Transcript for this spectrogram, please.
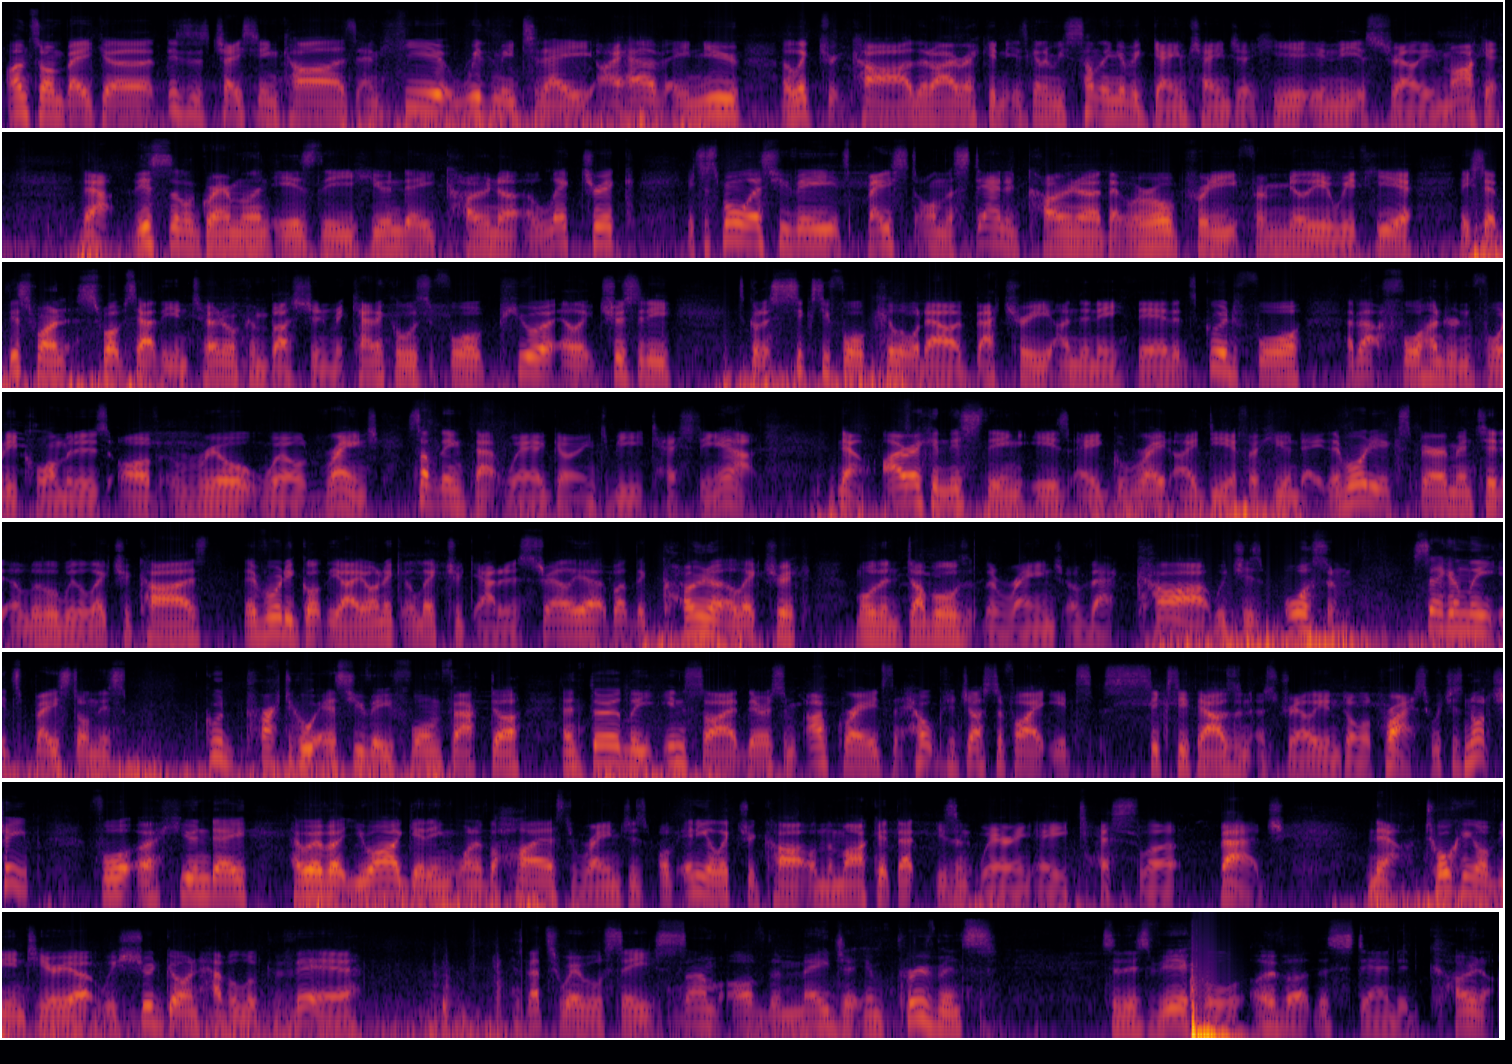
I'm Tom Baker, this is Chasing Cars, and here with me today I have a new electric car that I reckon is going to be something of a game changer here in the Australian market. Now, this little gremlin is the Hyundai Kona Electric. It's a small SUV, it's based on the standard Kona that we're all pretty familiar with here, except this one swaps out the internal combustion mechanicals for pure electricity it's got a 64 kilowatt hour battery underneath there that's good for about 440 kilometers of real world range, something that we're going to be testing out. Now, I reckon this thing is a great idea for Hyundai. They've already experimented a little with electric cars. They've already got the Ioniq Electric out in Australia, but the Kona Electric more than doubles the range of that car, which is awesome. Secondly, it's based on this good practical SUV form factor. And thirdly, inside there are some upgrades that help to justify its 60,000 Australian dollar price, which is not cheap for a Hyundai. However, you are getting one of the highest ranges of any electric car on the market that isn't wearing a Tesla badge. Now, talking of the interior, we should go and have a look there because that's where we'll see some of the major improvements to this vehicle over the standard Kona.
